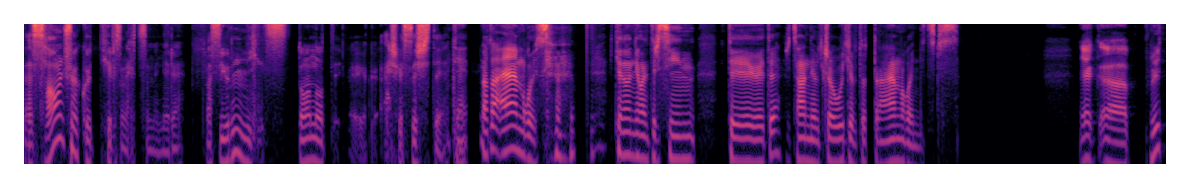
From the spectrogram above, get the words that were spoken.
За саундтрекуд хэр санагдсан бэ нэрэ? Бас ер нь их дуунууд э, ашигласан шүү дээ. Тий. Надад амар гойсон. Киноны тэр син тэгээд те цаана явж байгаа үйл явдлуудаа амар гоё нийцчихсэн. яг Brit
